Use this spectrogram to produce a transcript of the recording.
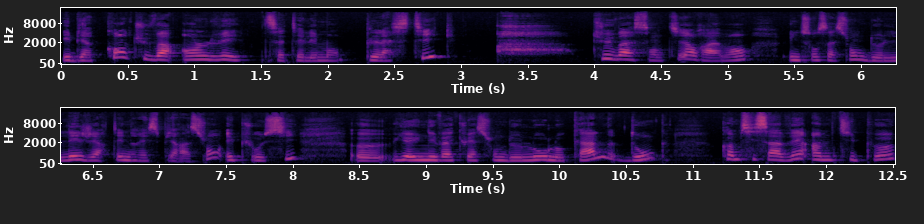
Et eh bien, quand tu vas enlever cet élément plastique, ah, tu vas sentir vraiment une sensation de légèreté, une respiration. Et puis aussi, euh, il y a une évacuation de l'eau locale. Donc, comme si ça avait un petit peu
